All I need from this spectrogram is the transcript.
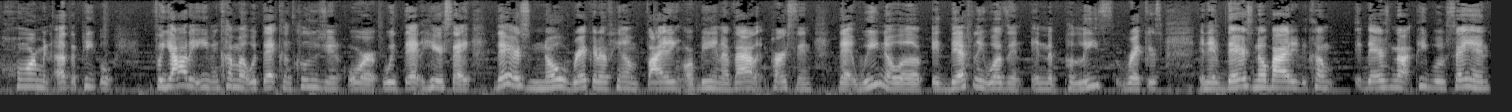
harming other people for y'all to even come up with that conclusion or with that hearsay, there's no record of him fighting or being a violent person that we know of. It definitely wasn't in the police records. And if there's nobody to come, there's not people saying,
